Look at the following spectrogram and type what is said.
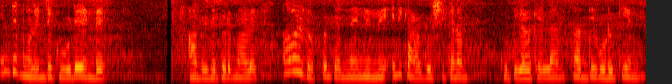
എന്റെ മോളിന്റെ കൂടെയുണ്ട്. അവളുടെ പിറന്നാൾ അവളുടെ ഒപ്പം തന്നെ നിന്ന് എനിക്ക് ആഘോഷിക്കണം. കുട്ടികൾക്കെല്ലാം സദ്യ കൊടുക്കുകയും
